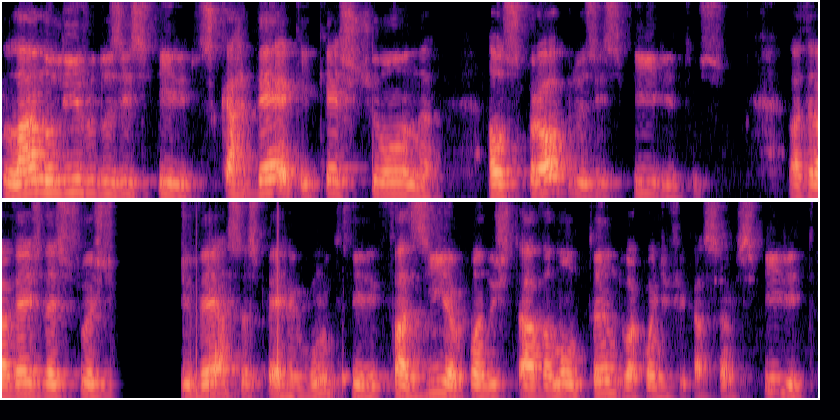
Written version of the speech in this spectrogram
lá no livro dos Espíritos, Kardec questiona aos próprios espíritos, através das suas diversas perguntas que fazia quando estava montando a codificação espírita,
